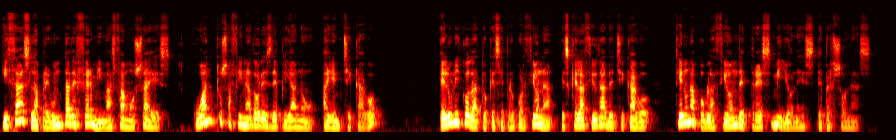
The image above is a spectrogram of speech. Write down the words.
Quizás la pregunta de Fermi más famosa es ¿cuántos afinadores de piano hay en Chicago? El único dato que se proporciona es que la ciudad de Chicago tiene una población de 3 millones de personas.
